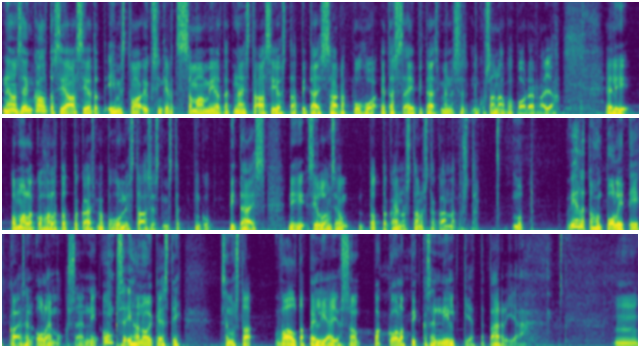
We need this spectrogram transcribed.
ne on sen kaltaisia asioita, että ihmiset vaan yksinkertaisesti samaa mieltä, että näistä asioista pitäisi saada puhua ja tässä ei pitäisi mennä se niin kuin sananvapauden raja. Eli omalla kohdalla totta kai, jos mä puhun niistä asioista, mistä niin pitäisi, niin silloin se on totta kai nostanut sitä kannatusta. Mutta vielä tuohon politiikkaan ja sen olemukseen, niin onko se ihan oikeasti semmoista valtapeliä, jossa on pakko olla pikkasen nilkki, että pärjää? Mm,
